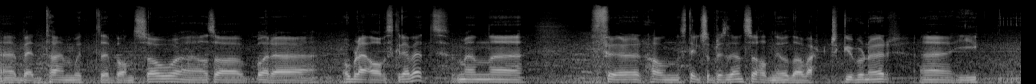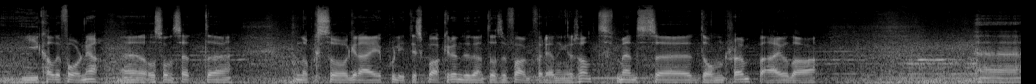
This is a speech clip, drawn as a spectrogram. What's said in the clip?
eh, 'Bedtime with Bonzo'. eh, altså bare Og ble avskrevet. Men før han stilte som president, så hadde han jo da vært guvernør i, i California. Og sånn sett eh, nokså grei politisk bakgrunn. Du nevnte også fagforeninger og sånt. Mens Donald Trump er jo da eh,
